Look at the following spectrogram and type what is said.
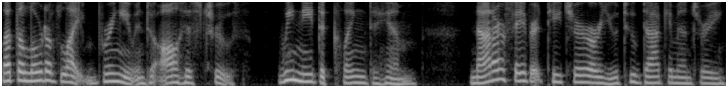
Let the Lord of light bring you into all his truth. We need to cling to him, not our favorite teacher or YouTube documentary.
